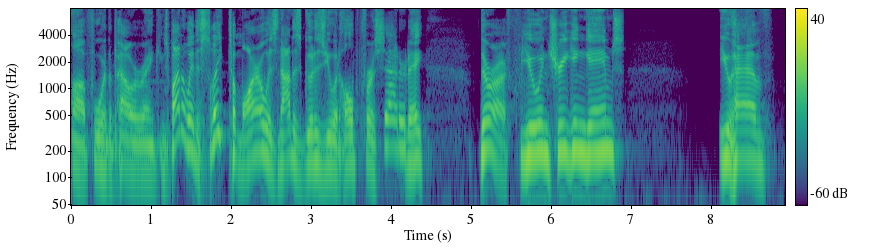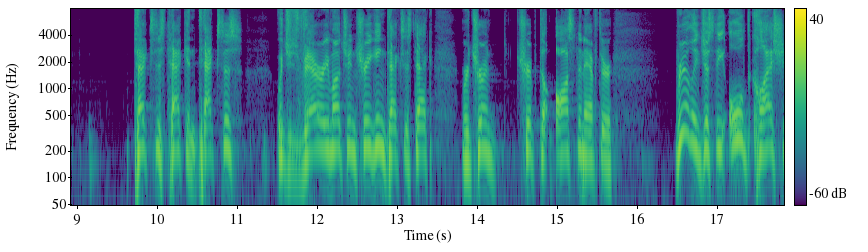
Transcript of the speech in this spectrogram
uh, for the power rankings. By the way, the slate tomorrow is not as good as you would hope for a Saturday. There are a few intriguing games. You have Texas Tech and Texas, which is very much intriguing. Texas Tech return trip to Austin after really just the old class,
